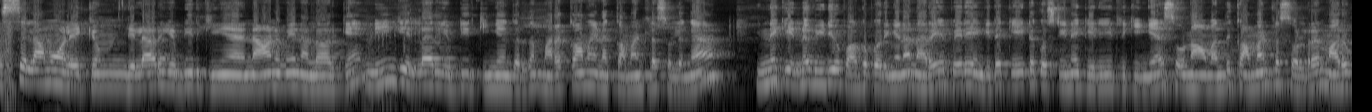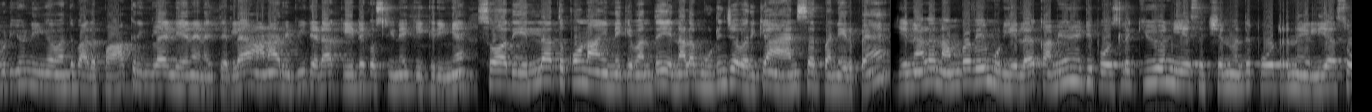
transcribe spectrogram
அஸ்ஸலாமு அலைக்கும். எல்லாரும் எப்படி இருக்கீங்க? நானுமே நல்லா இருக்கேன். நீங்கள் எல்லாரும் எப்படி இருக்கீங்கங்கிறத மறக்காமல் எனக்கு கமெண்ட்டில் சொல்லுங்கள் இன்றைக்கி என்ன வீடியோ பார்க்க போகிறீங்கன்னா நிறைய பேர் என்கிட்ட கேட்ட கொஸ்டினே கேட்டுட்ருக்கீங்க ஸோ நான் வந்து கமெண்ட்டில் சொல்கிறேன் மறுபடியும் நீங்கள் வந்து அதை பார்க்குறீங்களா இல்லையான்னு எனக்கு தெரியல. ஆனால் ரிப்பீட்டடாக கேட்ட கொஸ்டினே கேட்குறீங்க ஸோ அது எல்லாத்துக்கும் நான் இன்றைக்கி வந்து என்னால் முடிஞ்ச வரைக்கும் ஆன்சர் பண்ணியிருப்பேன் என்னால் நம்பவே முடியலை. கம்யூனிட்டி போஸ்ட்டில் கியூஎன்ஏ செக்ஷன் வந்து போட்டிருந்தேன் இல்லையா? ஸோ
